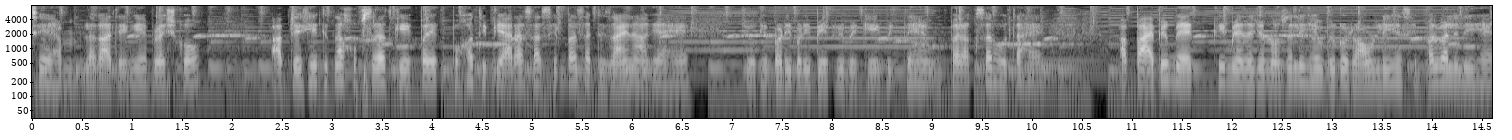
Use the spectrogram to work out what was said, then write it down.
इसे हम लगा देंगे ब्रश को। आप देखिए कितना खूबसूरत केक पर एक बहुत ही प्यारा सा, सिंपल सा डिज़ाइन आ गया है, जो कि बड़ी बड़ी बेकरी में केक बिकते हैं, उन पर अक्सर होता है। अब पाइपिंग बैग की मैंने जो नोज़ल ली है, वो बिल्कुल राउंड ली है, सिंपल वाली ली है।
